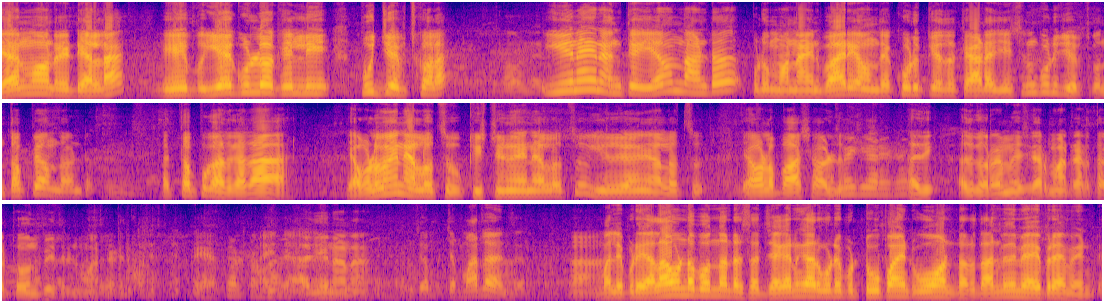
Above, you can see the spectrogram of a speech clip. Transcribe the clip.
జగన్మోహన్ రెడ్డి వెళ్ళా ఏ ఏ గుళ్ళోకి వెళ్ళి పూజ చేయించుకోవాలా? ఈయనైనా అంతే ఏముందా అంటే? ఇప్పుడు మొన్న ఆయన భార్య ఉంది కొడుకు ఏదో తేడా చేసింది గుడి చేర్చుకుంది తప్పే ఉందా అంటే? అది తప్పు కాదు కదా. ఎవడమైనా వెళ్ళొచ్చు క్రిస్టియన్ అయినా వెళ్ళొచ్చు వీళ్ళైనా వెళ్ళొచ్చు ఎవళ్ళ భాష వాళ్ళు. అది అదిగో రమేష్ గారు మాట్లాడతారు టోన్ పేతుడిని మాట్లాడతారు. అదే నాన్న చెప్ప- చెప్ప- మాట్లాడండి సార్. మళ్ళీ ఇప్పుడు ఎలా ఉండబోతుంది అంటారు సార్? జగన్ గారు కూడా ఇప్పుడు టూ పాయింట్ ఓ అంటున్నారు. దాని మీద మీ అభిప్రాయం ఏంటి?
